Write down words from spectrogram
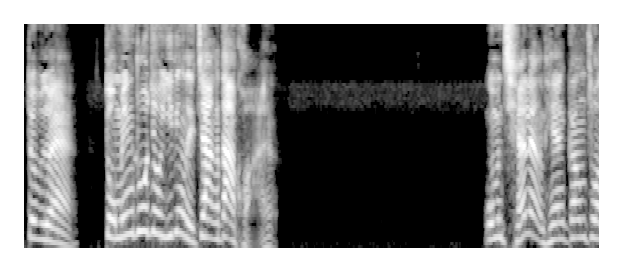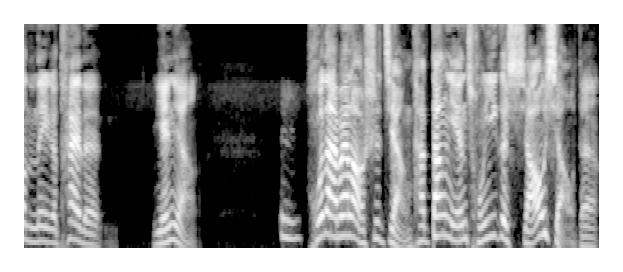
对不对？董明珠就一定得嫁个大款。我们前两天刚做的那个泰的演讲。嗯胡大白老师讲，他当年从一个小小的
